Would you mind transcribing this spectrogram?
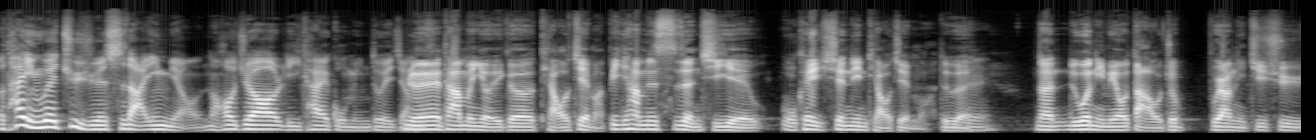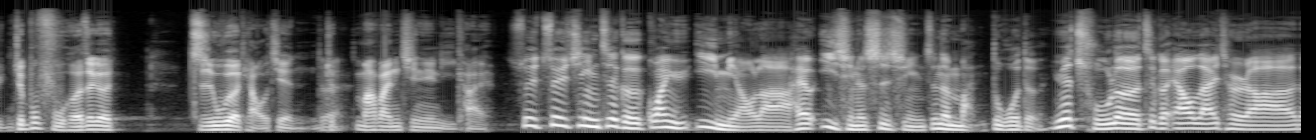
呃，他因为拒绝施打疫苗，然后就要离开国民队，这样。因为他们有一个条件嘛，毕竟他们是私人企业，我可以限定条件嘛，对不对？对。那如果你没有打，我就不让你继续，你就不符合这个职务的条件，就麻烦你请你离开。所以最近这个关于疫苗啦，还有疫情的事情，真的蛮多的。因为除了这个 Al Leiter 啊、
